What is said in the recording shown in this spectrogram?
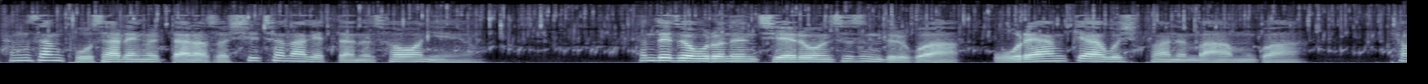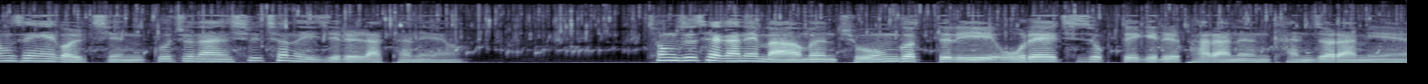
항상 보살행을 따라서 실천하겠다는 서원이에요. 현대적으로는 지혜로운 스승들과 오래 함께하고 싶어 하는 마음과 평생에 걸친 꾸준한 실천 의지를 나타내요. 청주세간의 마음은 좋은 것들이 오래 지속되기를 바라는 간절함이에요.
